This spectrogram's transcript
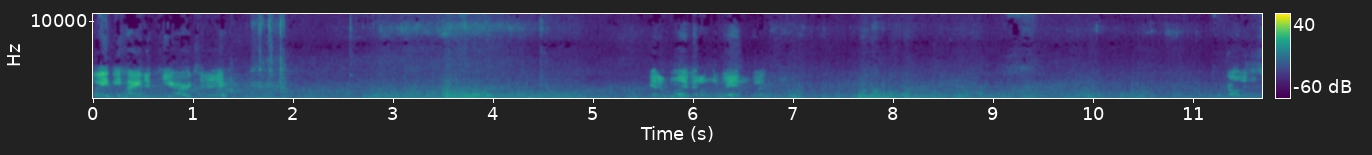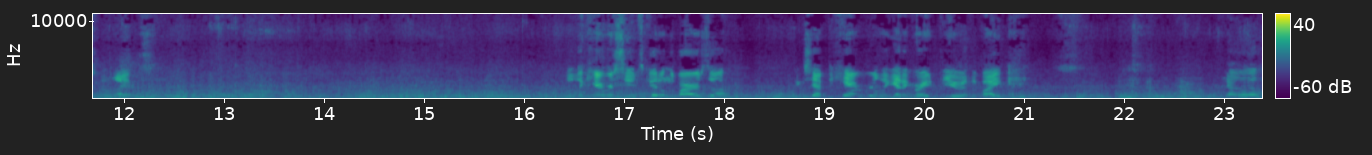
Way behind a PR today. Gonna blame it on the wind, but probably just with lights. Well, the camera seems good on the bars though, except you can't really get a great view of the bike. No.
